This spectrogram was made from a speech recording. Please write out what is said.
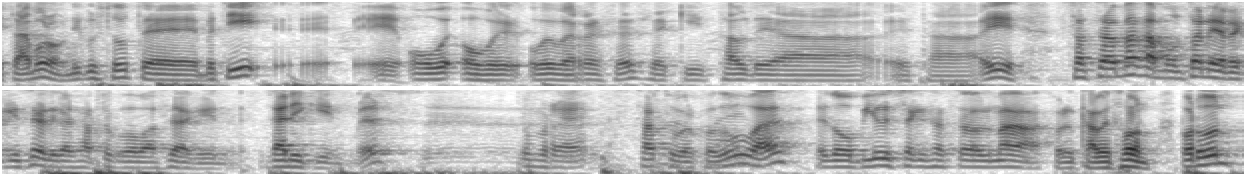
Eta, bueno, nik uste dut, e, beti, e, e, hobe, hobe, hobe berrez, ez, eki taldea, eta, e, sartzen baga montanierrekin zer, dika sartuko bazeakin, garikin, ez? Hombre, Sartu beharko du, ba, ez? Edo bilesak sartzen bat maga, con el cabezón. Bordun,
